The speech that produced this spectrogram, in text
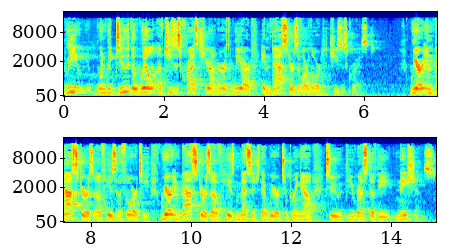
we, when we do the will of Jesus Christ here on earth, we are ambassadors of our Lord Jesus Christ. We are ambassadors of his authority. We are ambassadors of his message that we are to bring out to the rest of the nations.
